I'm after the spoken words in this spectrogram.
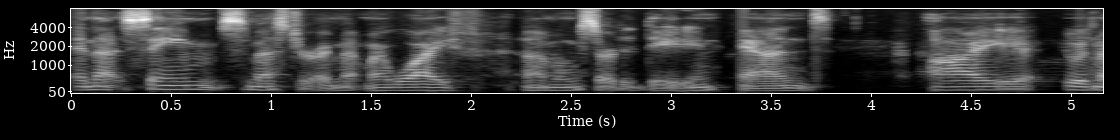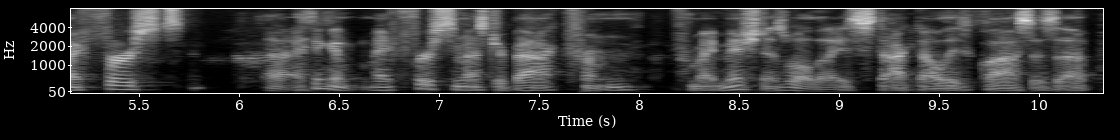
And that same semester, I met my wife, um, and we started dating. And I it was my first, uh, I think my first semester back from from my mission as well that I stacked all these classes up,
